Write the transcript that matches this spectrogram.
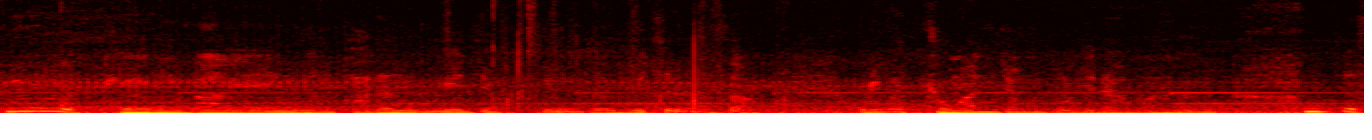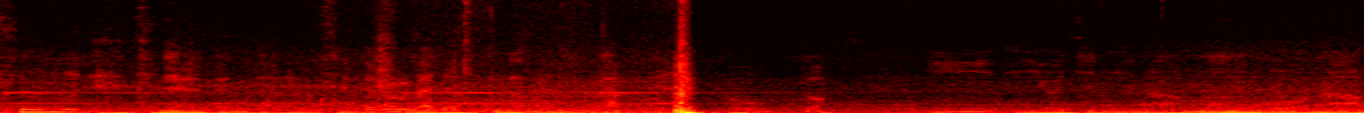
그 변방에 있는 다른 우회 지역들을 무찔러서 우리가 중앙정복이라고 하는 큰 뜻을 지내야 된다는 생각을 가졌습니다. 그러니까 더욱더 이 여진이나 몽고나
